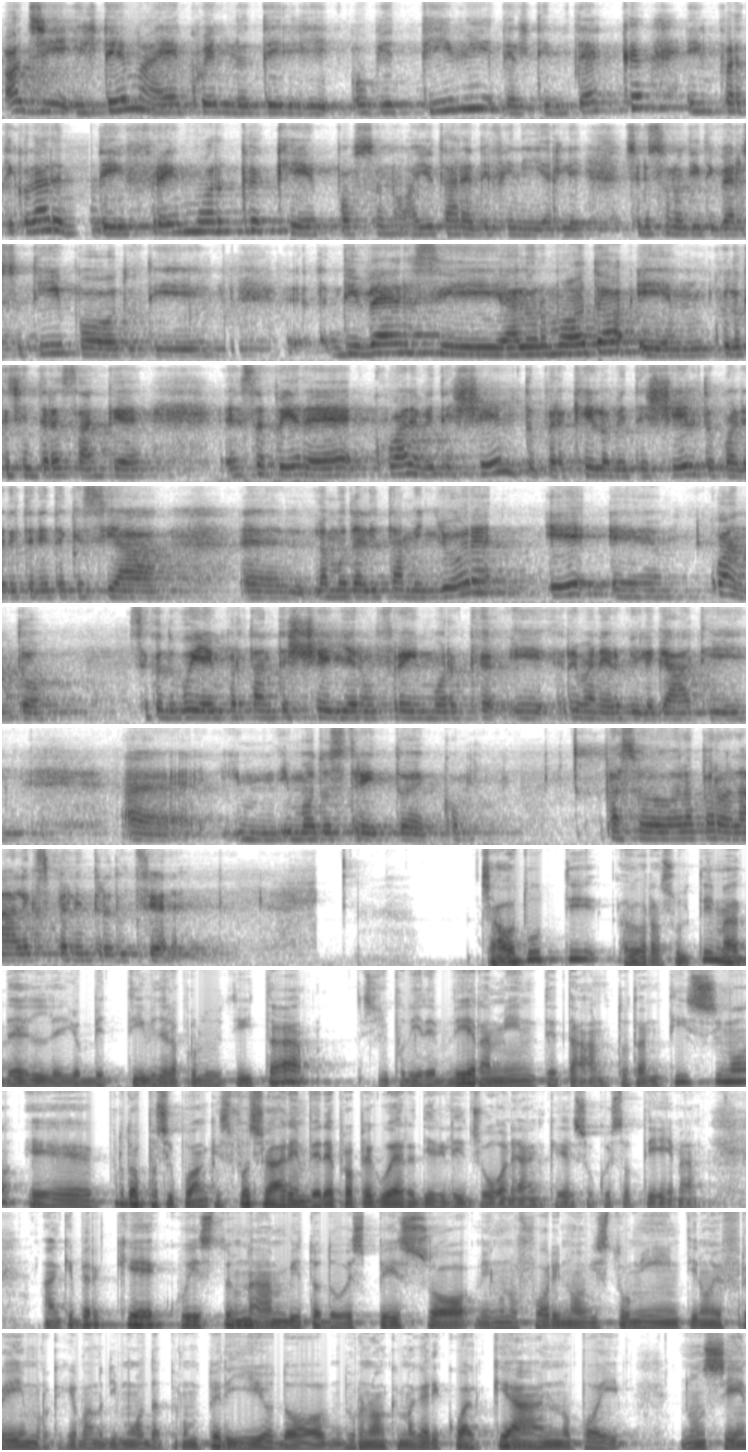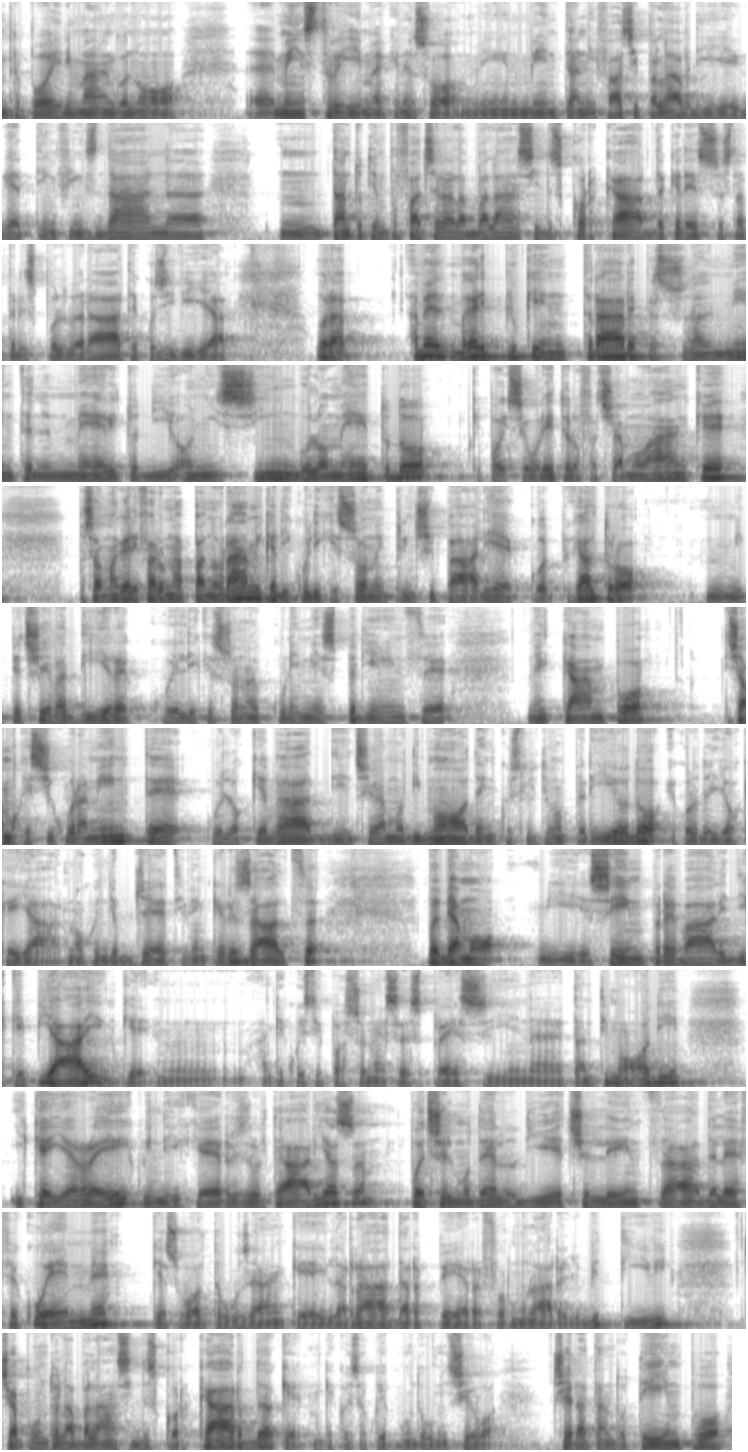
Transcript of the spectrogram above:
Oggi il tema è quello degli obiettivi del Team Tech e in particolare dei framework che possono aiutare a definirli. Ce ne sono di diverso tipo, tutti eh, diversi a loro modo e mm, quello che ci interessa anche eh, sapere è quale avete scelto, perché lo avete scelto, quale ritenete che sia eh, la modalità migliore e eh, quanto Secondo voi è importante scegliere un framework e rimanervi legati eh, in, in, modo stretto? Ecco. Passo la parola a Alex per l'introduzione. Ciao a tutti, allora sul tema degli obiettivi della produttività si può dire veramente tanto, tantissimo e purtroppo si può anche sfociare in vere e proprie guerre di religione anche su questo tema anche perché questo è un ambito dove spesso vengono fuori nuovi strumenti, nuovi framework che vanno di moda per un periodo, durano anche magari qualche anno, poi non sempre poi rimangono eh, mainstream, che ne so, in mente anni fa si parlava di getting things done, mh, mm, tanto tempo fa c'era la balanced scorecard che adesso è stata rispolverata e così via. Ora, a me magari più che entrare personalmente nel merito di ogni singolo metodo, che poi se volete lo facciamo anche, possiamo magari fare una panoramica di quelli che sono i principali, ecco, più che altro mi piaceva dire quelli che sono alcune mie esperienze nel campo. Diciamo che sicuramente quello che va diciamo, di moda in quest'ultimo periodo è quello degli OKR, no? quindi Objective and Key Results. Poi abbiamo sempre validi KPI, che mh, anche questi possono essere espressi in eh, tanti modi, i KRA, quindi i Key Result Areas, poi c'è il modello di eccellenza dell'FQM, che a sua volta usa anche il radar per formulare gli obiettivi, c'è appunto la Balanced Scorecard, che anche questa qui appunto come dicevo c'è da tanto tempo,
